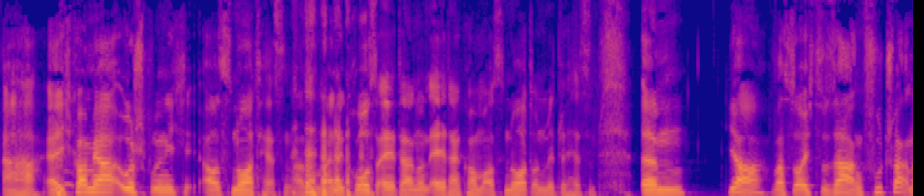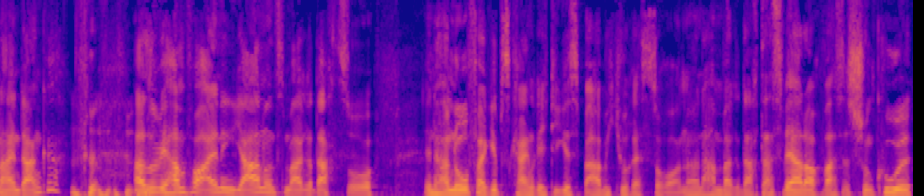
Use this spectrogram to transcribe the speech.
Aha, ja, ich komme ja ursprünglich aus Nordhessen. Also meine Großeltern und Eltern kommen aus Nord- und Mittelhessen. Ähm, ja, was soll ich zu sagen? Foodtruck, nein, danke. Also wir haben vor einigen Jahren uns mal gedacht, so in Hannover gibt's kein richtiges Barbecue-Restaurant. Ne? Da haben wir gedacht, das wäre doch was, ist schon cool.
